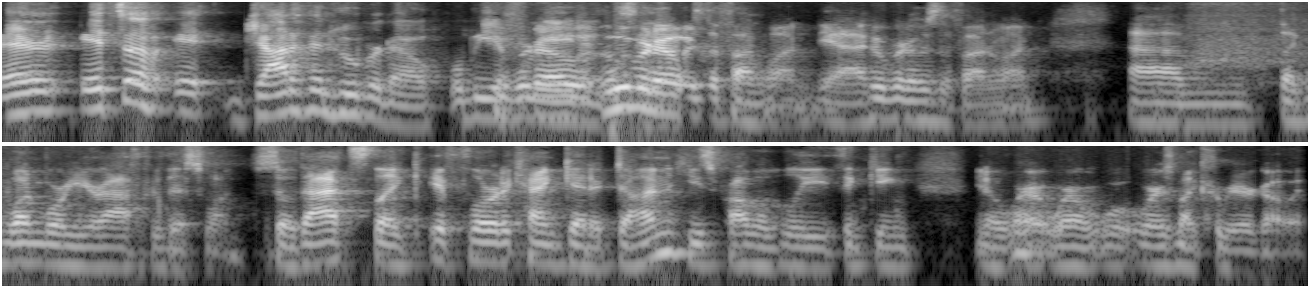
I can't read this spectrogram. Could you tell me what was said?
There, it's a it, Jonathan Huberdeau will be Huberdeau. Huberdeau is the fun one. Yeah, Huberdeau is the fun one. Um, like one more year after this one. So that's like if Florida can't get it done, he's probably thinking, you know, where where where's my career going,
